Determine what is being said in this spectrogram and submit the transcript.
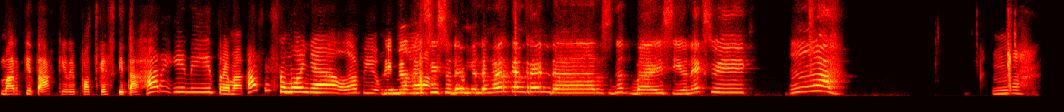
mari kita akhiri podcast kita hari ini. Terima kasih semuanya. Love you. Terima kasih sudah mendengarkan Renders. Goodbye. See you next week. Mwah. Mwah.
